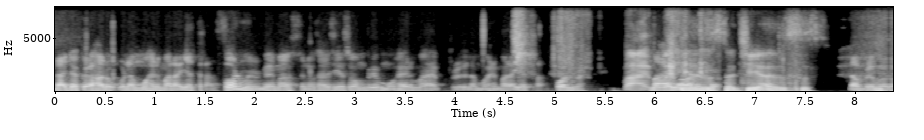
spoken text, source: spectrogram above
da, yo quiero dejar una mujer maravilla Transformers, usted no sabe si es hombre o mujer, pero es la mujer maravilla Transformers. Bye, no, está chida. a lo que voy,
